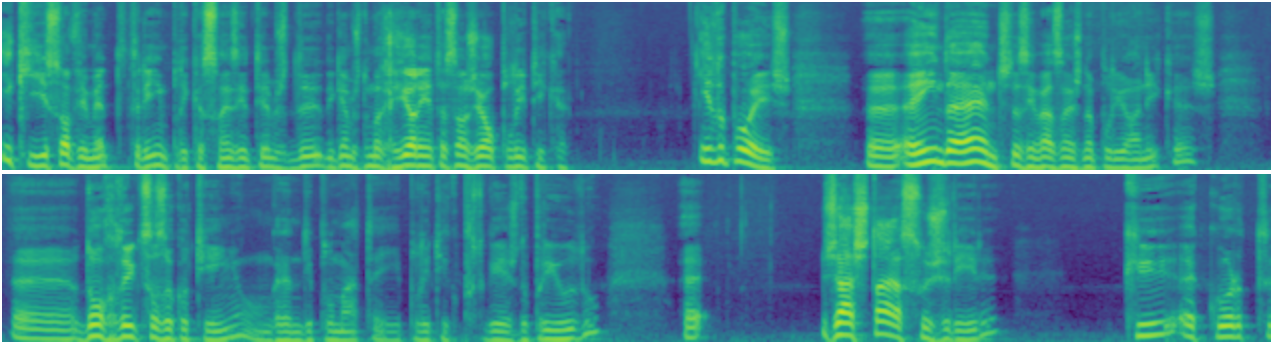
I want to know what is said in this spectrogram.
e que isso, obviamente, teria implicações em termos de, digamos, de uma reorientação geopolítica. E depois, eh, ainda antes das invasões napoleónicas, Dom Rodrigo de Sousa Coutinho, um grande diplomata e político português do período, já está a sugerir que a corte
